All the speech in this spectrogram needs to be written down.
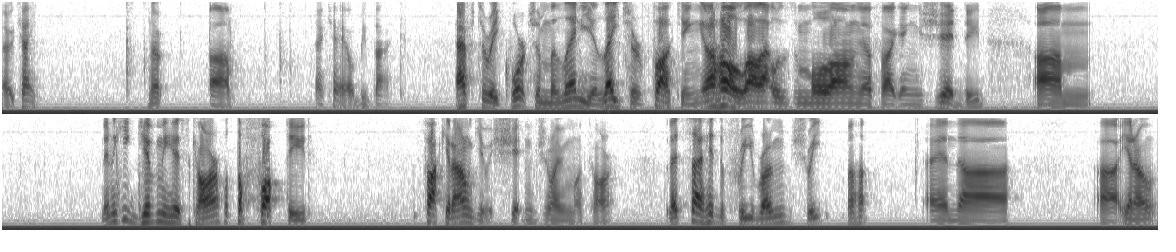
okay. No. Um. Okay, I'll be back. After a quarter millennia later, fucking. Oh, well, that was some long fucking shit, dude. Um. Didn't he give me his car? What the fuck, dude? Fuck it, I don't give a shit. I'm driving my car. let's uh, hit the free roam street. Uh huh. And uh, uh, you know,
